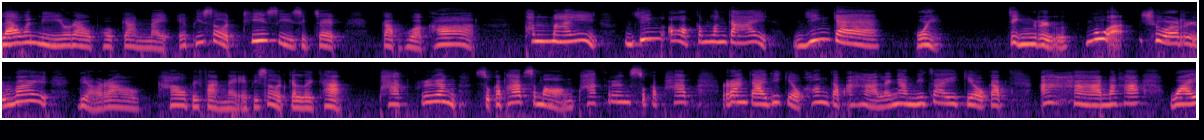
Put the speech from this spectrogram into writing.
และวันนี้เราพบกันใน episode ที่ 47 กับหัวข้อทำไมยิ่งออกกำลังกาย ยิ่งแก่โอ้ยจริงหรือมั่วชัวร์หรือไม่ เดี๋ยวเราเข้าไปฟังใน episode กันเลยค่ะ พักเรื่องสุขภาพสมอง พักเรื่องสุขภาพร่างกายที่เกี่ยวข้องกับอาหารและงานวิจัยเกี่ยวกับอาหารนะคะ ไว้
